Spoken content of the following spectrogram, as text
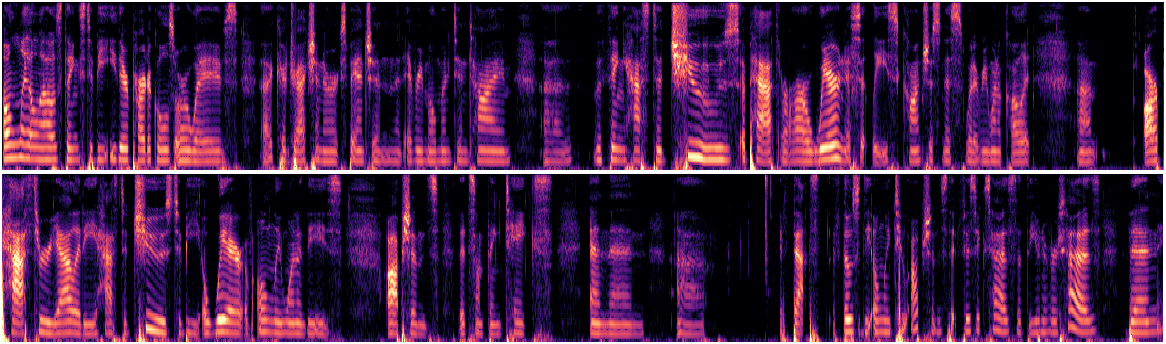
only allows things to be either particles or waves, uh, contraction or expansion at every moment in time. Uh, the thing has to choose a path, or our awareness at least, consciousness, whatever you want to call it. Um, our path through reality has to choose to be aware of only one of these options that something takes, and then uh, if that's if those are the only two options that physics has that the universe has then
